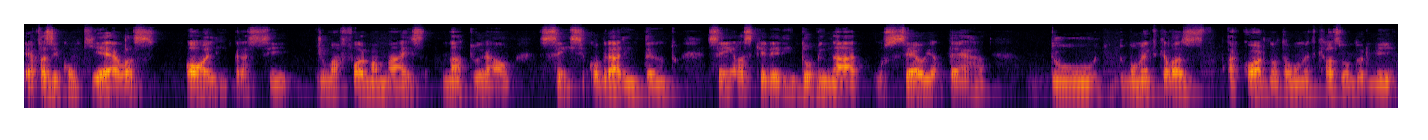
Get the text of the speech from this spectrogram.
é fazer com que elas olhem para si de uma forma mais natural, sem se cobrarem tanto, sem elas quererem dominar o céu e a terra do, do momento que elas acordam até o momento que elas vão dormir,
